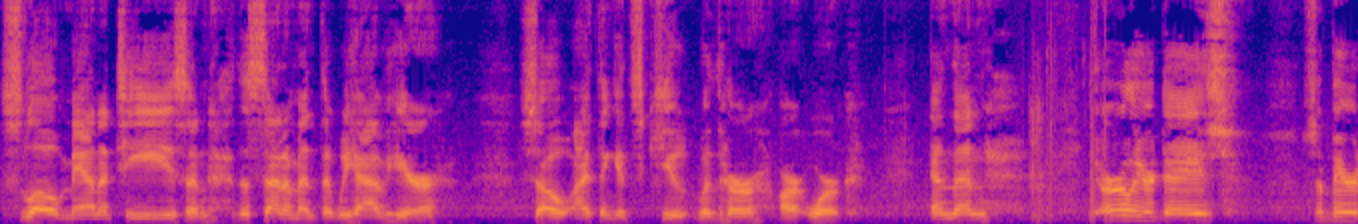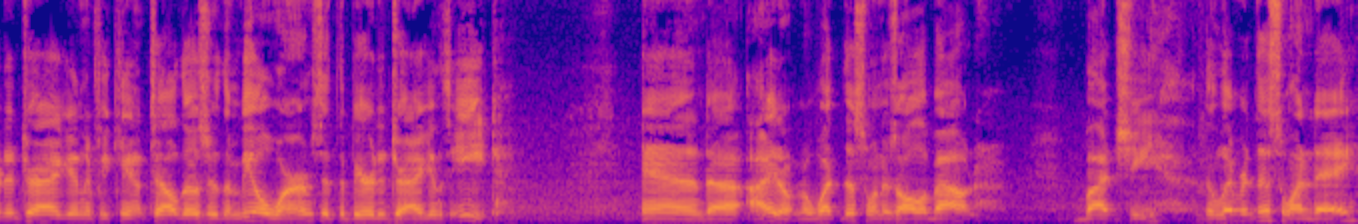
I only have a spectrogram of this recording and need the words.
slow manatees and the sentiment that we have here. So I think it's cute with her artwork. And then the earlier days, it's a bearded dragon. If you can't tell, those are the mealworms that the bearded dragons eat. And uh, I don't know what this one is all about, but she delivered this one day,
